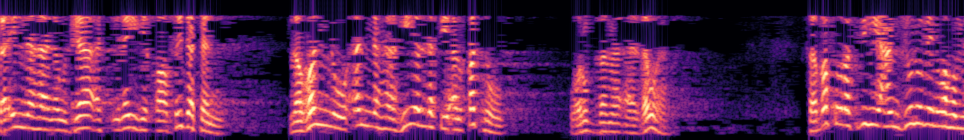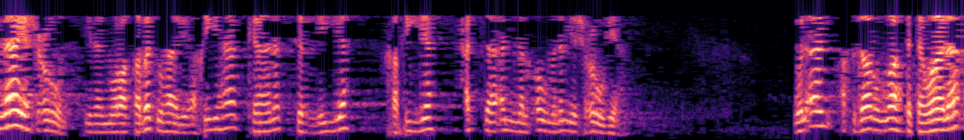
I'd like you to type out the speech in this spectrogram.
فإنها لو جاءت إليه قاصدة لظنوا أنها هي التي ألقته وربما آذوها. فبصرت به عن جنب وهم لا يشعرون. إذا مراقبتها لأخيها كانت سرية خفية حتى أن القوم لم يشعروا بها. والآن أقدار الله تتوالى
